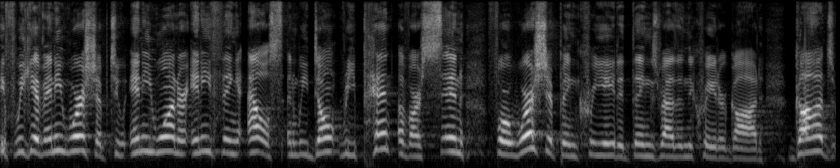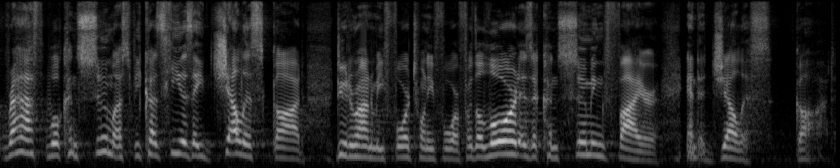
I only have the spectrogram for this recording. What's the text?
If we give any worship to anyone or anything else and we don't repent of our sin for worshiping created things rather than the Creator God, God's wrath will consume us because He is a jealous God. Deuteronomy 4:24. For the Lord is a consuming fire and a jealous God.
